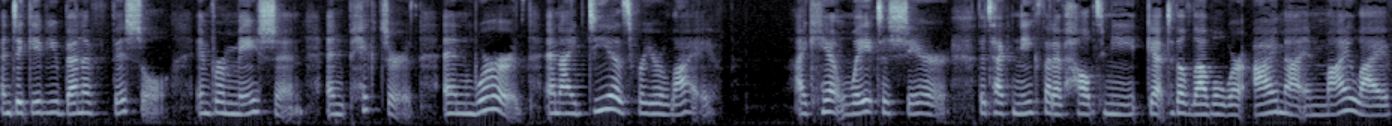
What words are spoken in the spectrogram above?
and to give you beneficial information and pictures and words and ideas for your life. I can't wait to share the techniques that have helped me get to the level where I'm at in my life,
